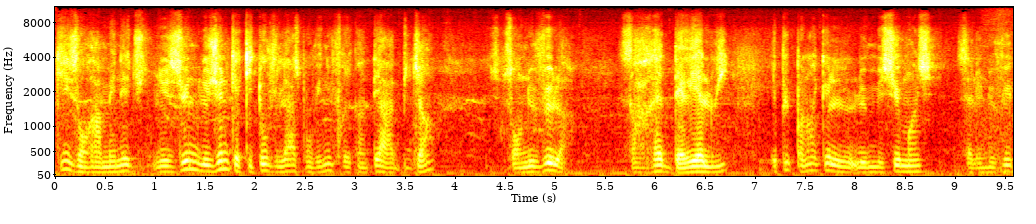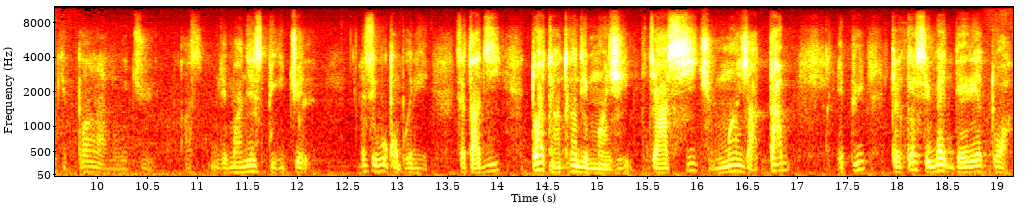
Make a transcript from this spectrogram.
qu'ils ont ramené, le jeune, le jeune qui a quitté au village pour venir fréquenter Abidjan, son neveu là, s'arrête derrière lui. Et puis pendant que le, monsieur mange, c'est le neveu qui prend la nourriture de manière spirituelle. Est-ce que vous comprenez? C'est-à-dire, toi, tu es en train de manger, tu es assis, tu manges à table, et puis quelqu'un se met derrière toi.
